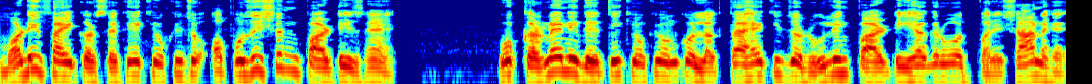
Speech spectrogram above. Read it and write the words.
मॉडिफाई कर सके, क्योंकि जो अपोजिशन पार्टीज़ हैं वो करने नहीं देती क्योंकि उनको लगता है कि जो रूलिंग पार्टी है, अगर वो परेशान है,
